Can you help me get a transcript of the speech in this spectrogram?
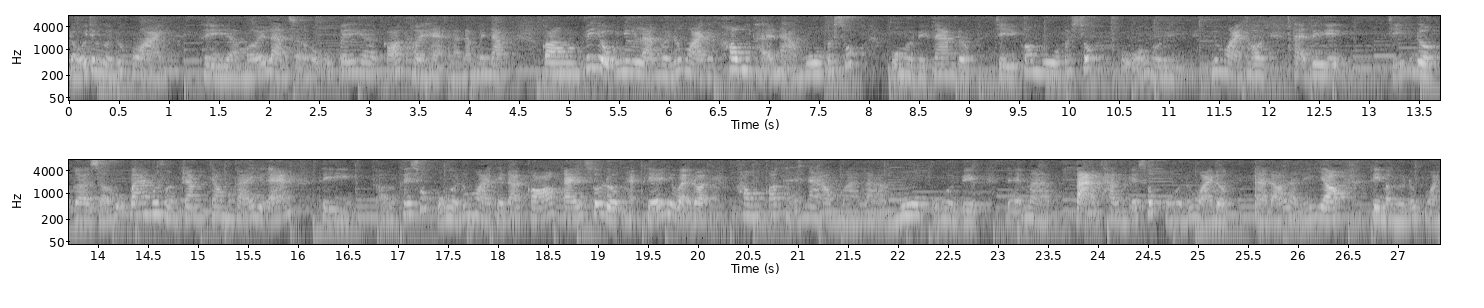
đổi cho người nước ngoài thì à, mới là sở hữu cái à, có thời hạn là 50 năm. Còn ví dụ như là người nước ngoài thì không thể nào mua cái suất của người Việt Nam được, chỉ có mua cái suất của người nước ngoài thôi. Tại vì chỉ được uh, sở hữu 30% trong cái dự án thì uh, cái suất của người nước ngoài thì đã có cái số lượng hạn chế như vậy rồi. Không có thể nào mà là mua của người Việt để mà tạo thành cái suất của người nước ngoài được à, đó là lý do. Khi mà người nước ngoài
